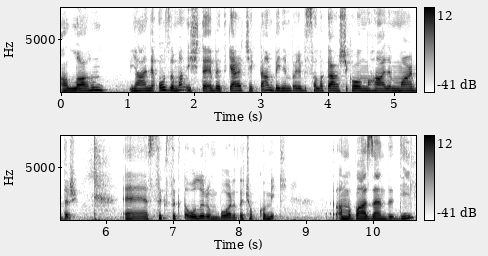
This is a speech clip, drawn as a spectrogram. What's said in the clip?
Allah'ın yani o zaman işte evet gerçekten benim böyle bir salak aşık olma halim vardır. Ee, sık sık da olurum bu arada çok komik ama bazen de değil.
